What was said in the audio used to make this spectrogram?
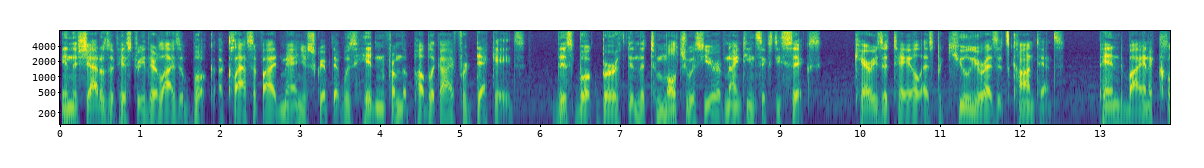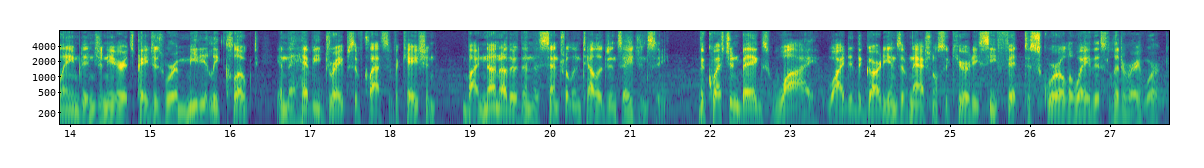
In the shadows of history, there lies a book, a classified manuscript that was hidden from the public eye for decades. This book, birthed in the tumultuous year of 1966, carries a tale as peculiar as its contents. Penned by an acclaimed engineer, its pages were immediately cloaked in the heavy drapes of classification by none other than the Central Intelligence Agency. The question begs, why? Why did the Guardians of National Security see fit to squirrel away this literary work?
